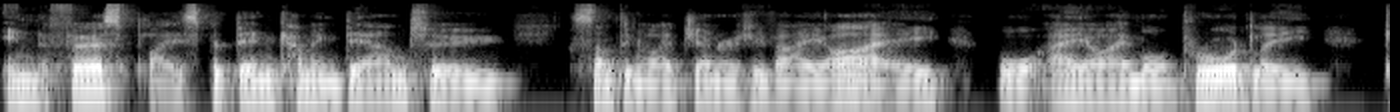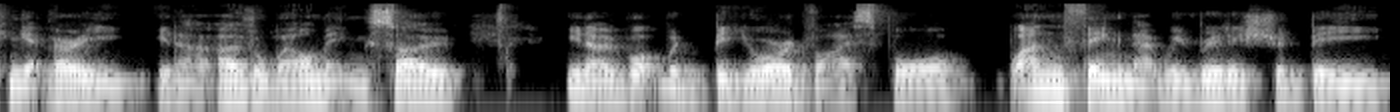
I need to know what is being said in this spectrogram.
in the first place, but then coming down to something like generative AI or AI more broadly can get very, you know, overwhelming. So, you know, what would be your advice for one thing that we really should be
